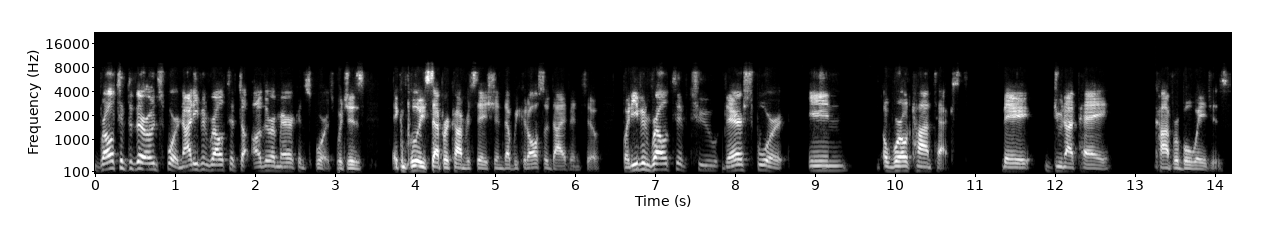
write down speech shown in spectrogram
relative to their own sport, not even relative to other American sports, which is a completely separate conversation that we could also dive into. But even relative to their sport in a world context, they do not pay comparable wages.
